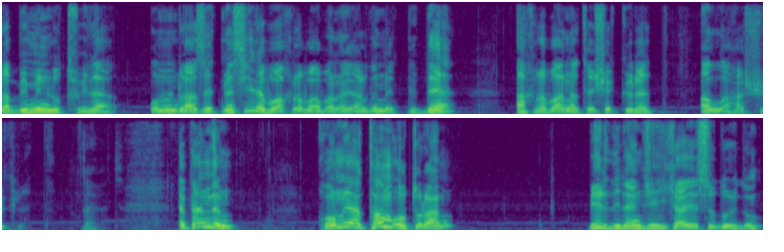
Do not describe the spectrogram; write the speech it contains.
Rabbimin lütfuyla onun razı etmesiyle bu akraba bana yardım etti de akrabana teşekkür et, Allah'a şükret. Evet. Efendim konuya tam oturan bir dilenci hikayesi duydum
